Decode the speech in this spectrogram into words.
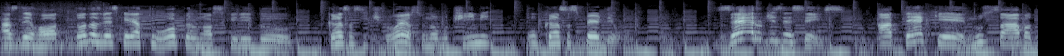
as derrotas, todas as vezes que ele atuou pelo nosso querido Kansas City Royals, o novo time, o Kansas perdeu. 0-16. Até que, no sábado,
